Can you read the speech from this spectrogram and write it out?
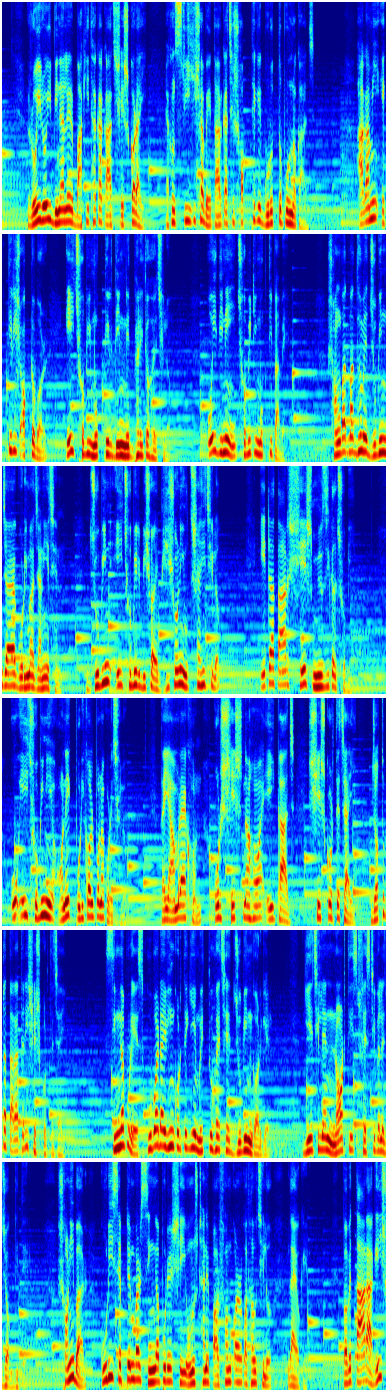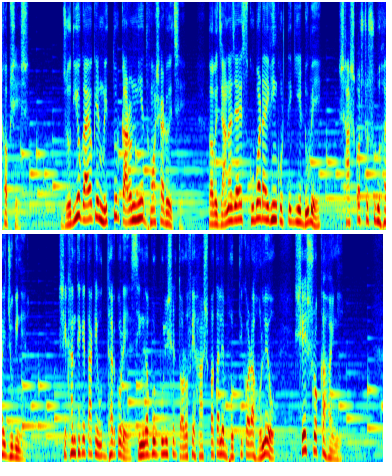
রই রই বিনালের বাকি থাকা কাজ শেষ করাই এখন স্ত্রী হিসাবে তার কাছে সবথেকে গুরুত্বপূর্ণ কাজ। আগামী একত্রিশ অক্টোবর এই ছবি মুক্তির দিন নির্ধারিত হয়েছিল। ওই দিনেই ছবিটি মুক্তি পাবে। সংবাদ মাধ্যমে জুবিন জায়া গরিমা জানিয়েছেন জুবিন এই ছবির বিষয়ে ভীষণই উৎসাহী ছিল। এটা তার শেষ মিউজিক্যাল ছবি। ও এই ছবি নিয়ে অনেক পরিকল্পনা করেছিল। তাই আমরা এখন ওর শেষ না হওয়া এই কাজ শেষ করতে চাই, যতটা তাড়াতাড়ি শেষ করতে চাই। সিঙ্গাপুরে স্কুবা ডাইভিং করতে গিয়ে মৃত্যু হয়েছে জুবিন গর্গের। গিয়েছিলেন নর্থ ইস্ট ফেস্টিভ্যালে যোগ দিতে। শনিবার, কুড়ি সেপ্টেম্বর সিঙ্গাপুরের সেই অনুষ্ঠানে পারফর্ম করার কথাও ছিল গায়কের। তবে তার আগেই সব শেষ। যদিও গায়কের মৃত্যুর কারণ নিয়ে ধোঁয়াশা রয়েছে, তবে জানা যায় স্কুবা ডাইভিং করতে গিয়ে ডুবে শ্বাসকষ্ট শুরু হয় জুবিনের। সেখান থেকে তাকে উদ্ধার করে সিঙ্গাপুর পুলিশের তরফে হাসপাতালে ভর্তি করা হলেও শেষ রক্ষা হয়নি।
